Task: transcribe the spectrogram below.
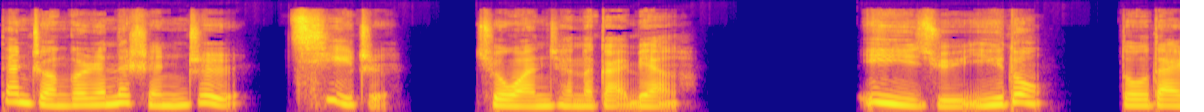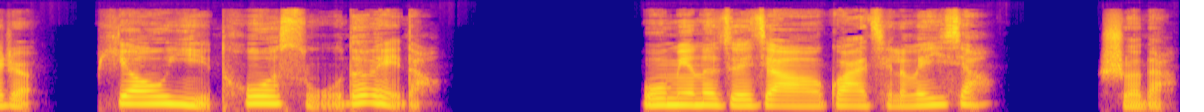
但整个人的神智、气质却完全的改变了。一举一动都带着飘逸脱俗的味道。无名的嘴角挂起了微笑，说道：“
